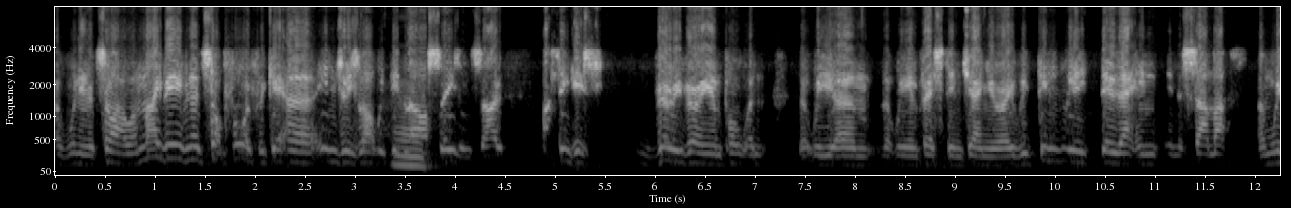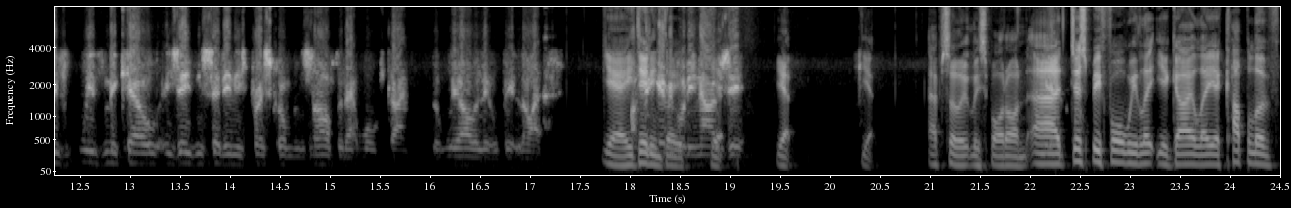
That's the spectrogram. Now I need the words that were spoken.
of winning the title. And maybe even the top four if we get uh, injuries like we did last season. So I think it's very, very important that we um, that we invest in January. We didn't really do that in, in the summer, and with with Mikel, he's even said in his press conference after that Wolves game that we are a little bit light. Yeah, he I did indeed. Everybody knows yep. it. Yep. Yep. Absolutely spot on. Uh, Just before we let you go, Lee, a couple of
